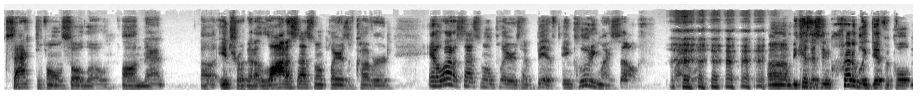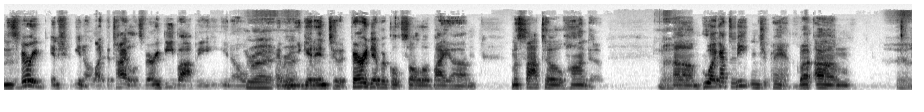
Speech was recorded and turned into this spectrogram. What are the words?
saxophone solo on that uh, intro that a lot of saxophone players have covered, and a lot of saxophone players have biffed, including myself. um, because it's incredibly difficult and it's very, you know, like the title, it's very beboppy, you know, right, and right. when you get into it, very difficult solo by um, Masato Honda, um, who I got to meet in Japan. But um, yeah.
